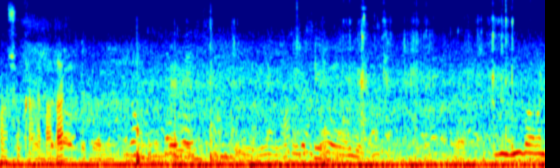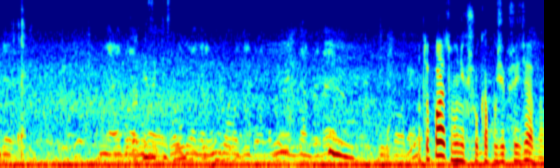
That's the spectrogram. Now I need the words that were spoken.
Pan szuka chyba, tak? Hmm. No to powiedz mu, niech szuka, później przyjdziemy.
